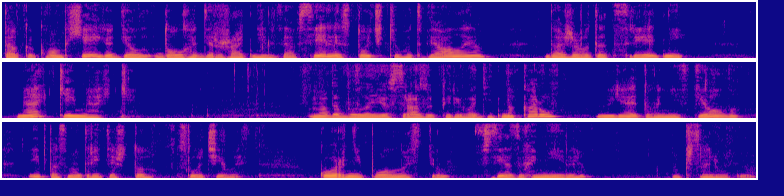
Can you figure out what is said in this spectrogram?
Так как в мхе ее дел, долго держать нельзя. Все листочки вот вялые, даже вот этот средний, мягкий-мягкий. Надо было ее сразу переводить на кору, но я этого не сделала. И посмотрите, что случилось. Корни полностью все сгнили. Абсолютно.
